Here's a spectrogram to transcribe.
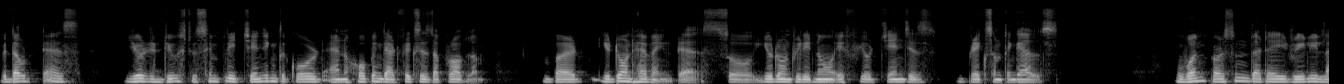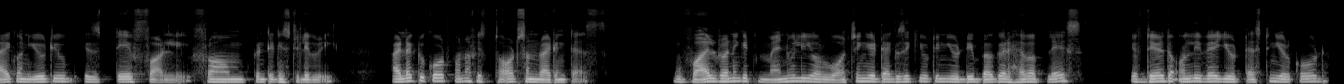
Without tests, you're reduced to simply changing the code and hoping that fixes the problem. But you don't have any tests, so you don't really know if your changes break something else. One person that I really like on YouTube is Dave Farley from Continuous Delivery. I like to quote one of his thoughts on writing tests. While running it manually or watching it execute in your debugger have a place. If they're the only way you're testing your code,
